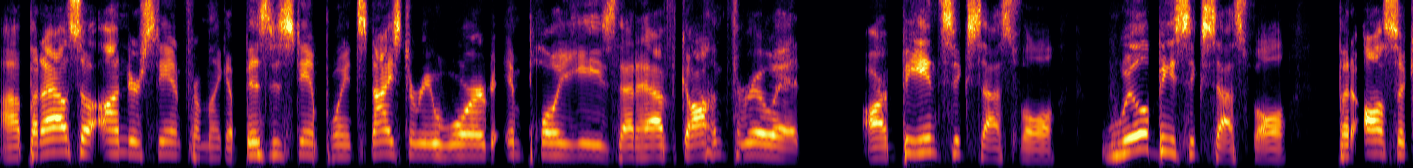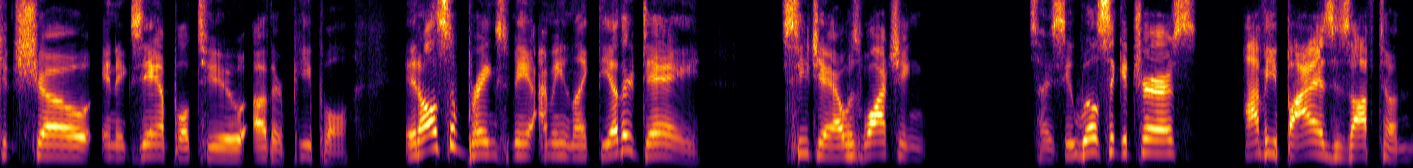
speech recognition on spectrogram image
Uh, but I also understand from like a business standpoint, it's nice to reward employees that have gone through it, are being successful, will be successful, but also can show an example to other people. It also brings me, I mean, like the other day, CJ, I was watching, so I see Willson Contreras, Javi Baez is off to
